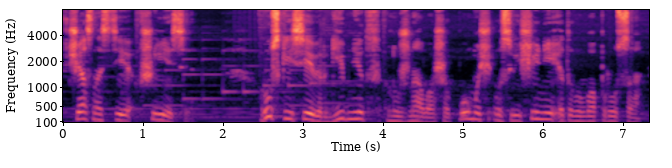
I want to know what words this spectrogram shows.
в частности в Шиесе. Русский север гибнет, нужна ваша помощь в освещении этого вопроса –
